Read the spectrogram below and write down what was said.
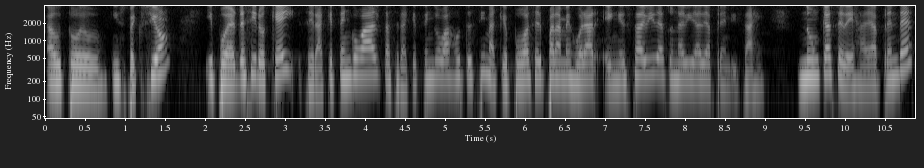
autoinspección y poder decir, ok, ¿será que tengo alta? ¿Será que tengo baja autoestima? ¿Qué puedo hacer para mejorar? En esta vida es una vida de aprendizaje. Nunca se deja de aprender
